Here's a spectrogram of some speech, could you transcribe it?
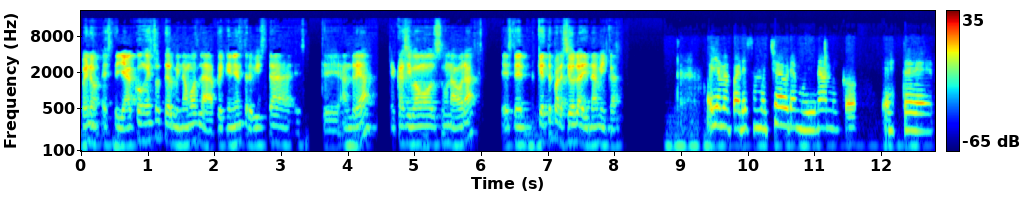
bueno, este, ya con esto terminamos la pequeña entrevista, este, Andrea. Ya casi vamos una hora. Este, ¿Qué te pareció la dinámica? Oye, me parece muy chévere, muy dinámico. Este,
